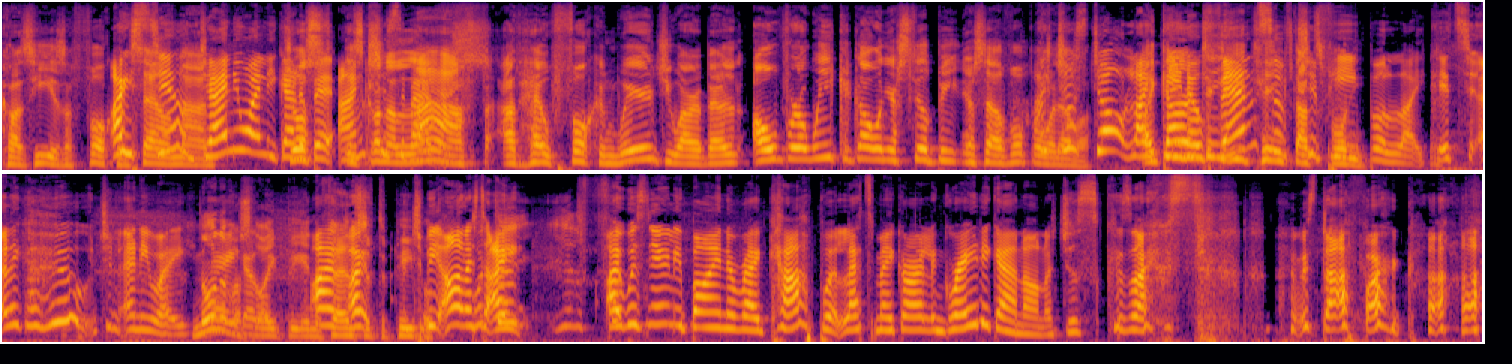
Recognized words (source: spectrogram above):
because he is a fucking I still man, genuinely get a just bit is anxious gonna about laugh it. at how fucking weird you are about it over a week ago and you're still beating yourself up or I whatever. just don't I like being he thinks offensive to that's funny. people. Like it's like who? you- Anyway, None of us go. like being I- offensive I- to people. To be honest, But I I was nearly buying a red cap with "Let's Make Ireland Great Again" on it, just because I was I was that far gone.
